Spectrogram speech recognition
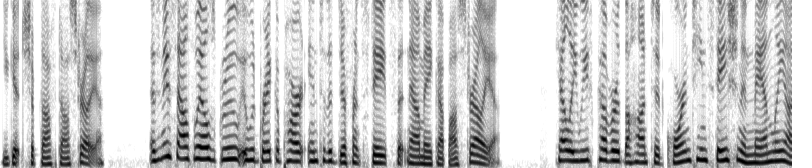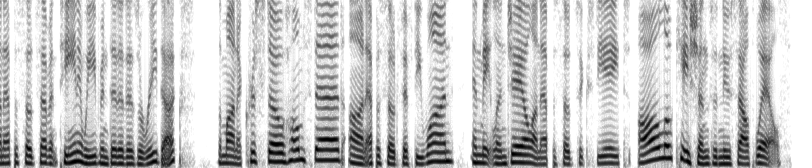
You get shipped off to Australia. As New South Wales grew, it would break apart into the different states that now make up Australia. Kelly, we've covered the haunted quarantine station in Manly on episode 17, and we even did it as a redux the Monte Cristo Homestead on episode 51, and Maitland Jail on episode 68, all locations in New South Wales.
